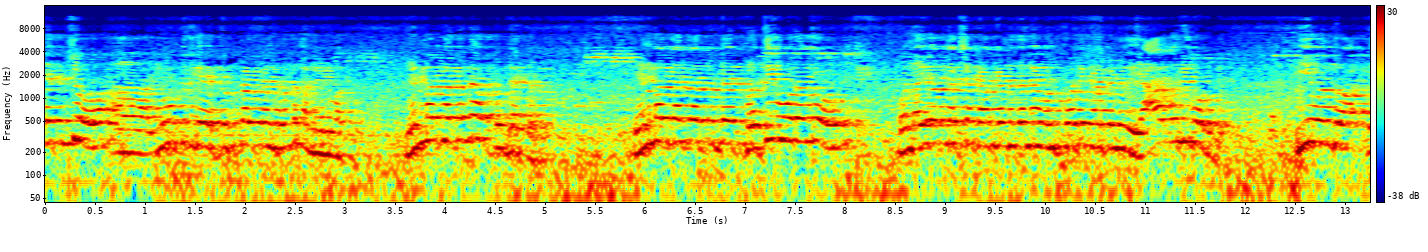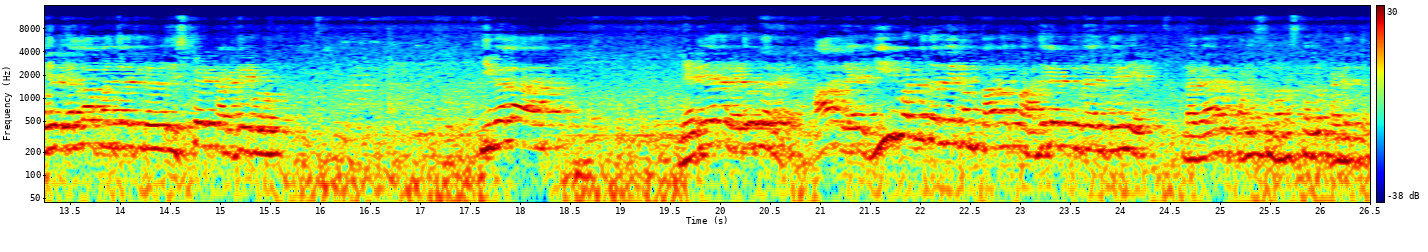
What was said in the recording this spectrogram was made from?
ಹೆಚ್ಚು ಯುವಕರಿಗೆ ದುಡ್ಡು ಕಳ್ಕೊಂಡ್ರೆ ನಮ್ಮ ಹೆಣ್ಮಕ್ಳು. ಹೆಣ್ಮಕ್ಳಂದ್ರೆ ಅವ್ರು ದುಡ್ಡು ಹಾಕ್ತಾರೆ ಹೆಣ್ಮಕ್ಳಂತ ದುಡ್ಡು ಪ್ರತಿ ಊರಲ್ಲೂ ಒಂದು ಐವತ್ತು ಲಕ್ಷ ಕಳ್ಕೊಂಡಿದ್ದಾನೆ ಒಂದು ಕೋಟಿ ಕಳ್ಕೊಂಡಿದ್ದಾನೆ ಯಾವ ಊರಿಗೆ ಹೋಗ್ಲಿ. ಈ ಒಂದು ಎಲ್ಲ ಪಂಚಾಯತಿಗಳಲ್ಲಿ ಇಸ್ಪೇಟ್ ಅಡ್ಡೆಗಳು ಇವೆಲ್ಲ ನಡೆಯಲು ನಡೆಯುತ್ತದೆ ಆದರೆ ಈ ಮಟ್ಟದಲ್ಲಿ ನಮ್ಮ ತಾಲೂಕು ಹದಗೆಡ್ತಿದೆ ಅಂತೇಳಿ ನಾವ್ಯಾರು ಕನಸು ಮನಸ್ಸಿನಲ್ಲೂ ಕಂಡಿದ್ದೇವೆ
